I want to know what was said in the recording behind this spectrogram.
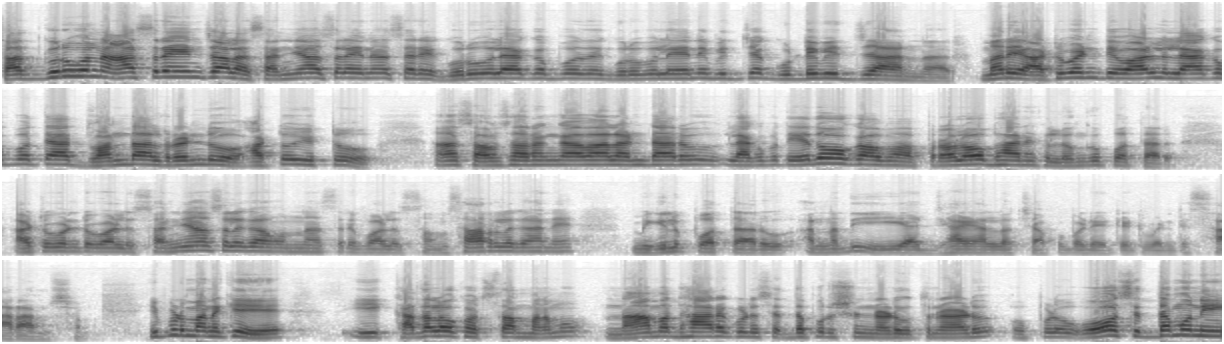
సద్గురువుని ఆశ్రయించాలి? సన్యాసులైనా సరే గురువు లేకపోతే గురువు లేని విద్య గుడ్డి విద్య అన్నారు. మరి అటువంటి వాళ్ళు లేకపోతే ఆ ద్వంద్వాలు రెండు అటు ఇటు ఆ, సంసారం కావాలంటారు లేకపోతే ఏదో ఒక ప్రలోభానికి లొంగిపోతారు. అటువంటి వాళ్ళు సన్యాసులుగా ఉన్నా సరే వాళ్ళు సంసారాలుగానే మిగిలిపోతారు అన్నది ఈ అధ్యాయాల్లో చెప్పబడేటటువంటి సారాంశం. ఇప్పుడు మనకి ఈ కథలోకి వస్తాం మనము. నామధారకుడు సిద్ధపురుషుడిని అడుగుతున్నాడు. ఇప్పుడు ఓ సిద్ధముని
